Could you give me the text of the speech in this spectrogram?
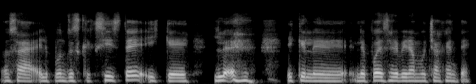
o sea, el punto es que existe y que le, y que le, le puede servir a mucha gente.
